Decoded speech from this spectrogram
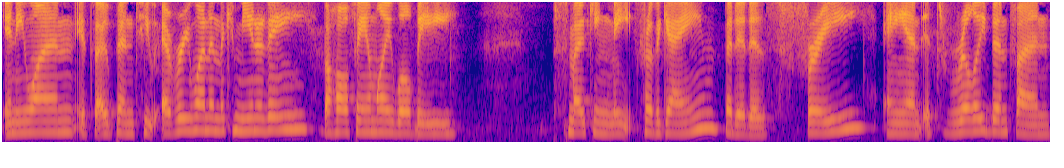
anyone, it's open to everyone in the community. The whole family will be smoking meat for the game, but it is free, and it's really been fun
